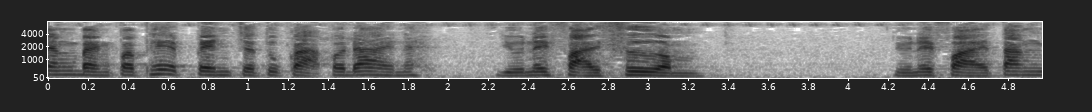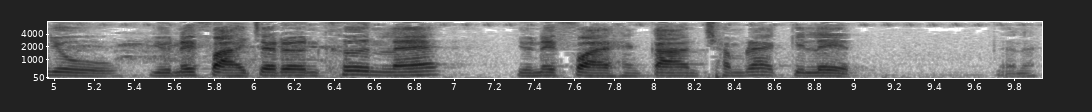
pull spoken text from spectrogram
ยังแบ่งประเภทเป็นจตุกะก็ได้นะอยู่ในฝ่ายเสื่อม อยู่ในฝ่ายตั้งอยู่ อยู่ในฝ่ายเจริญขึ้นและอยู่ในฝ่ายแห่งการชำระกิเลสนะนะ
